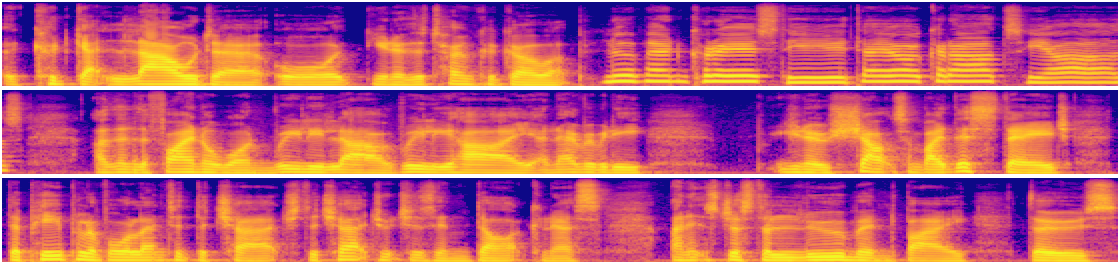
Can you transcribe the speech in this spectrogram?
it, could get louder or you know the tone could go up lumen christi deo gratias and then the final one really loud really high and everybody you know, shouts. And by this stage, the people have all entered the church, the church which is in darkness, and it's just illumined by those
